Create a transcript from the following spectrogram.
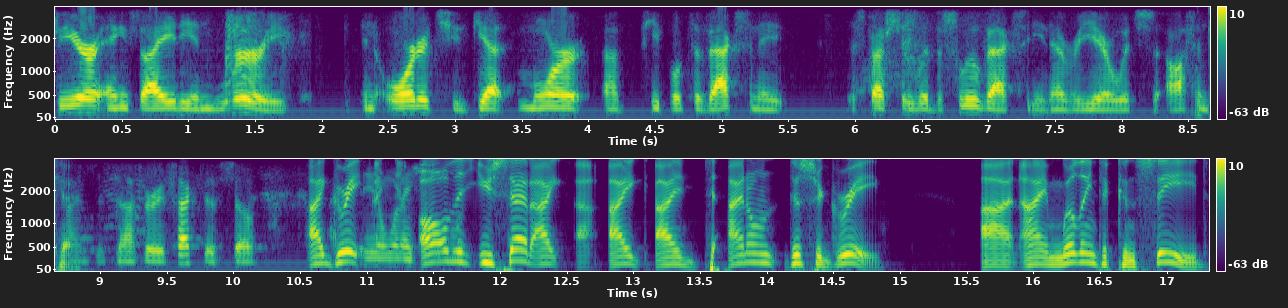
fear, anxiety, and worry in order to get more uh, people to vaccinate, especially with the flu vaccine every year, which oftentimes is not very effective. So. I agree. You know, when I All that you said, I, I, I, I don't disagree. Uh, I'm willing to concede,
